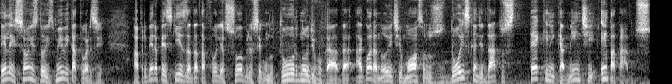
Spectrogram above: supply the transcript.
Eleições 2014. A primeira pesquisa Datafolha sobre o segundo turno, divulgada agora à noite, mostra os dois candidatos tecnicamente empatados.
